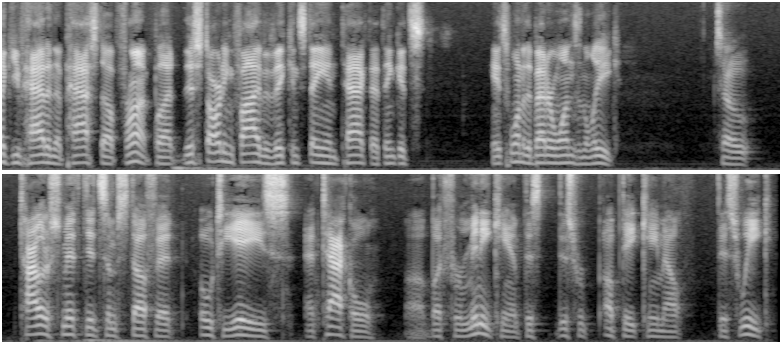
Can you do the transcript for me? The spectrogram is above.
like you've had in the past up front. But this starting five, if it can stay intact, I think it's it's one of the better ones in the league. So Tyler Smith did some stuff at OTAs at tackle, uh, but for minicamp, this this update came out this week.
